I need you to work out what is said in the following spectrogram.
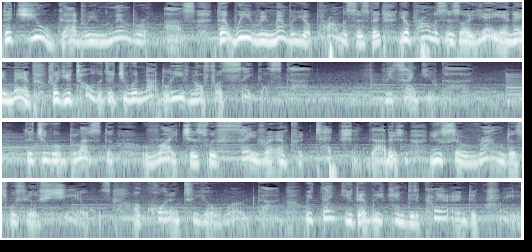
that you, God, remember us, that we remember your promises, that your promises are yea and amen. For you told us that you would not leave nor forsake us, God. We thank you, God that you will bless the righteous with favor and protection, God, as you surround us with your shields according to your word, God. We thank you that we can declare and decree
